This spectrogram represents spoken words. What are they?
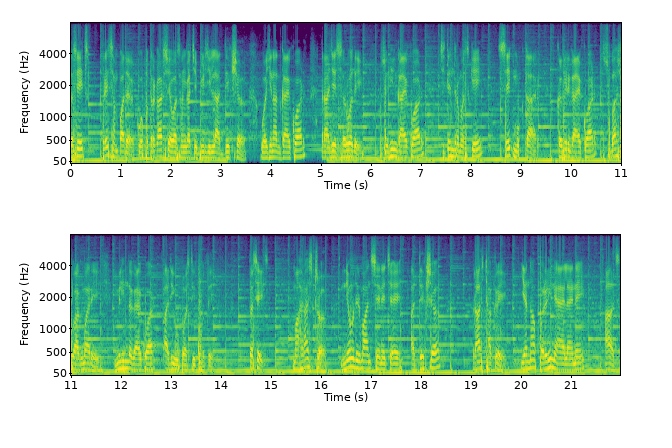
तसेच प्रेस संपादक व पत्रकार सेवा संघाचे बीड जिल्हा अध्यक्ष वैजनाथ गायकवाड राजेश सर्वदे सुनील गायकवाड जितेंद्र मस्के शेख मुख्तार कबीर गायकवाड सुभाष वाघमारे मिलिंद गायकवाड आदी उपस्थित होते. तसेच महाराष्ट्र नवनिर्माण सेनेचे अध्यक्ष राज ठाकरे यांना परळी न्यायालयाने आज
